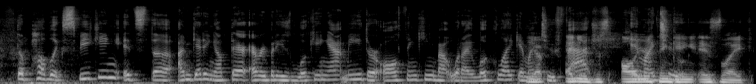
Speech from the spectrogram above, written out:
the public speaking it's the i'm getting up there everybody's looking at me they're all thinking about what i look like am i too fat and you're just all am you're I too- thinking is like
